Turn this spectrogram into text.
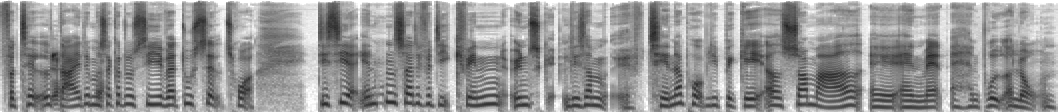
fortælle ja. dig det, men ja. så kan du sige, hvad du selv tror. De siger, enten så er det, fordi kvinden ønsker, ligesom øh, tænder på at blive begæret så meget øh, af en mand, at han bryder loven.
